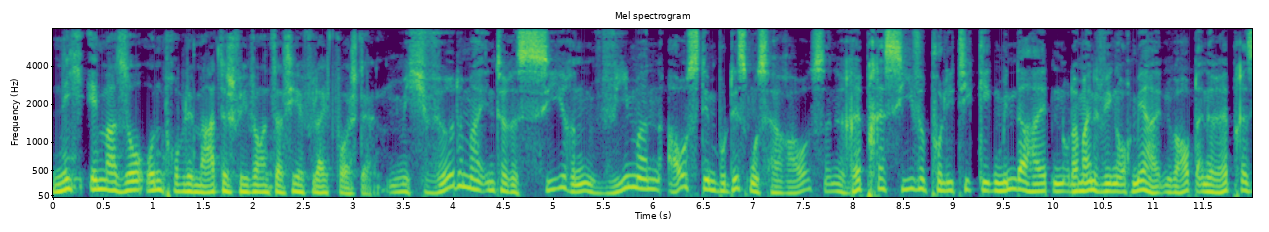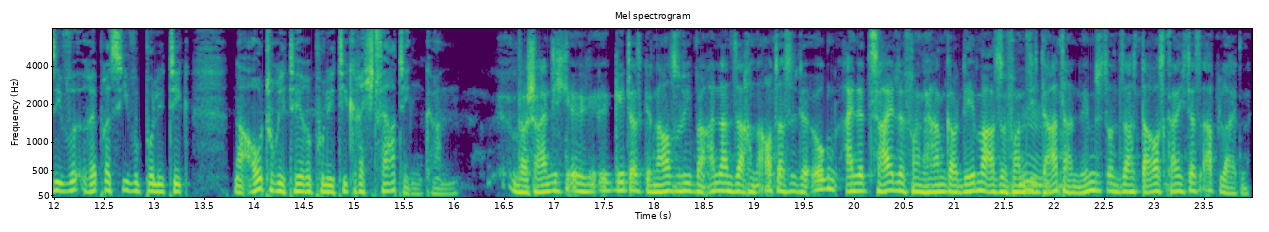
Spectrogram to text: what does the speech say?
nicht immer so unproblematisch, wie wir uns das hier vielleicht vorstellen. Mich würde mal interessieren, wie man aus dem Buddhismus heraus eine repressive Politik gegen Minderheiten oder meinetwegen auch Mehrheiten, überhaupt eine repressive, repressive Politik, eine autoritäre Politik rechtfertigen kann. Wahrscheinlich äh, geht das genauso wie bei anderen Sachen auch, dass du dir irgendeine Zeile von Herrn Gaudema, also von mhm. Siddhartha nimmst und sagst, daraus kann ich das ableiten.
